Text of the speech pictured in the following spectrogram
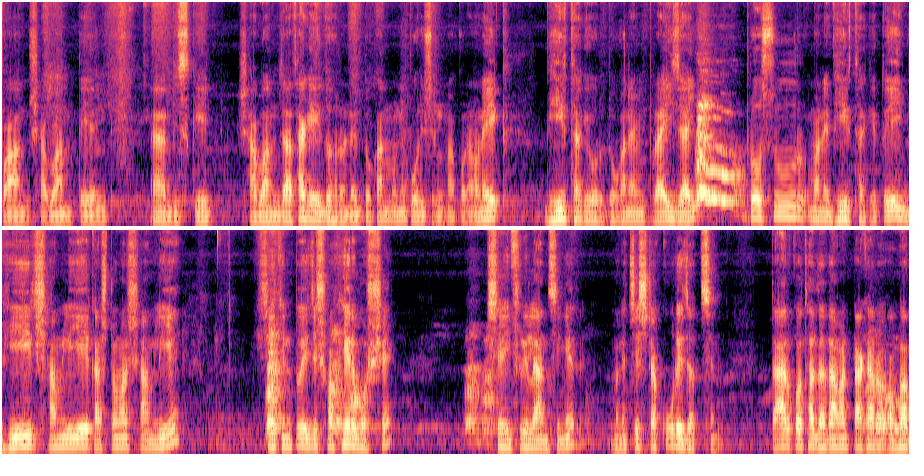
পান, সাবান, তেল হ্যাঁ বিস্কিট, সাবান, যা থাকে এই ধরনের দোকান উনি পরিচালনা করেন। অনেক ভিড় থাকে ওর দোকানে, আমি প্রায়ই যাই। প্রচুর মানে ভিড় থাকে। তো এই ভিড় সামলিয়ে কাস্টমার সামলিয়ে সে কিন্তু এই যে শখের বসে সেই ফ্রিল্যান্সিংয়ের মানে চেষ্টা করে যাচ্ছেন। তার কথা দাদা, আমার টাকার অভাব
